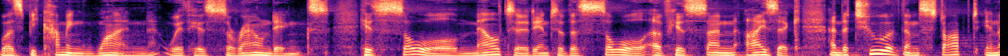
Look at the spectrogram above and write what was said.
was becoming one with his surroundings. His soul melted into the soul of his son Isaac, and the two of them stopped in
